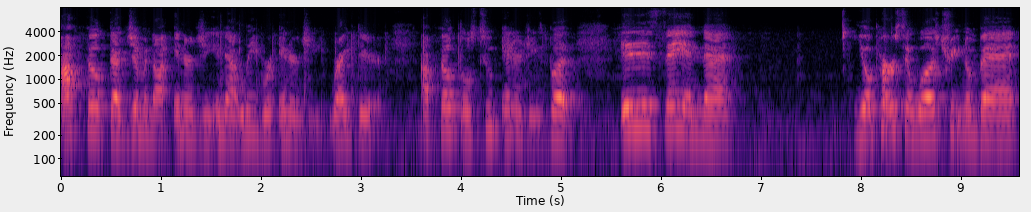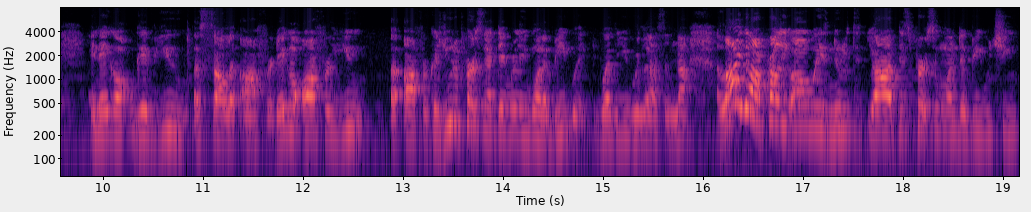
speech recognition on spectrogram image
I felt that Gemini energy and that Libra energy right there. I felt those two energies, but it is saying that your person was treating them bad and they're gonna give you a solid offer. They're gonna offer you an offer because you're the person that they really want to be with, whether you realize it or not. A lot of y'all probably always knew that y'all this person wanted to be with you,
